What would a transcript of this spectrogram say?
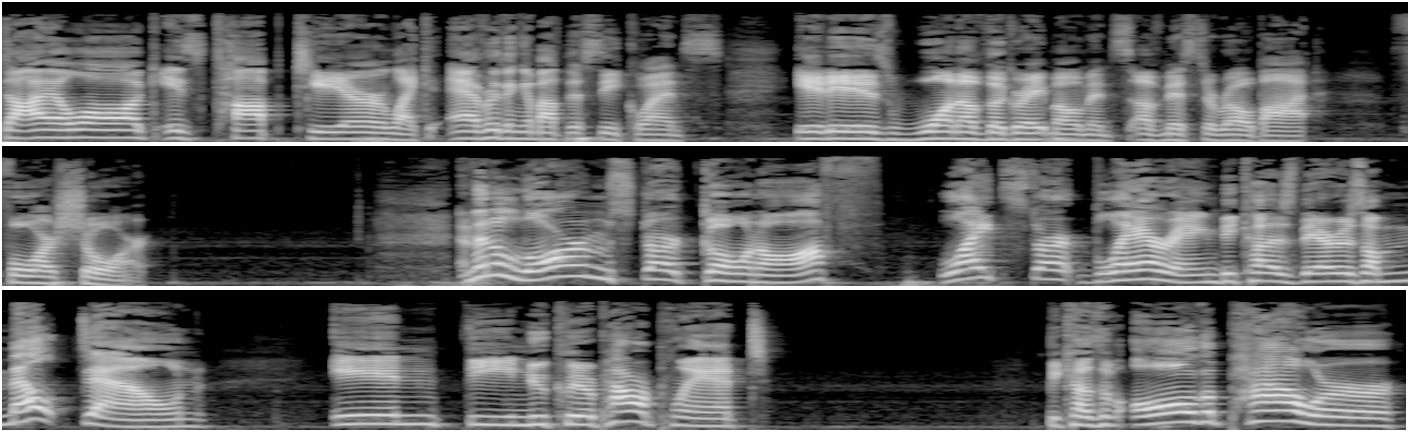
dialogue is top tier. Like everything about this sequence it is one of the great moments of Mr. Robot for sure. And then alarms start going off, lights start blaring because there is a meltdown in the nuclear power plant because of all the power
